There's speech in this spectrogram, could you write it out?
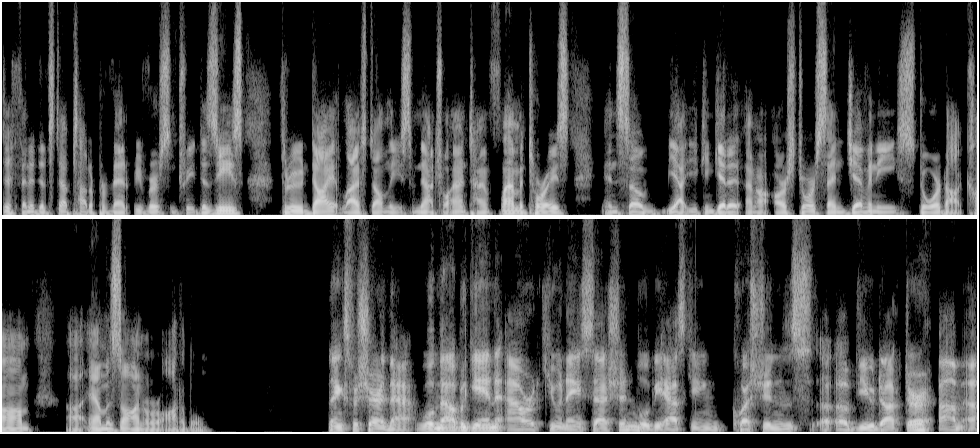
definitive steps how to prevent, reverse, and treat disease through diet, lifestyle, and the use of natural anti-inflammatories. And so yeah, you can get it on our, our store, sanjevanistore.com, uh, Amazon, or Audible. Thanks for sharing that. We'll now begin our Q&A session. We'll be asking questions uh, of you, Doctor. Um, uh,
